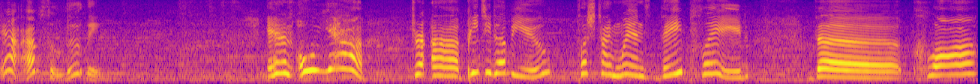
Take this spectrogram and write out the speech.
Yeah, absolutely. And oh yeah, uh, PTW Plush Time Wins. They played the Claw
